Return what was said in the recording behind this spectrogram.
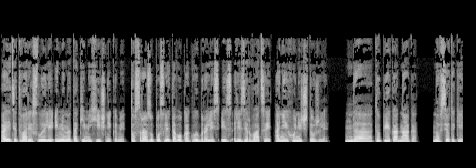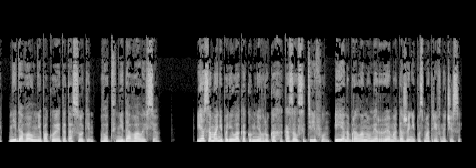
а эти твари слыли именно такими хищниками, то сразу после того, как выбрались из резервации, они их уничтожили. Да, тупик, однако. Но все таки не давал мне покоя этот Осокин. Вот не давал и все. Я сама не поняла, как у меня в руках оказался телефон, и я набрала номер Рема, даже не посмотрев на часы.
